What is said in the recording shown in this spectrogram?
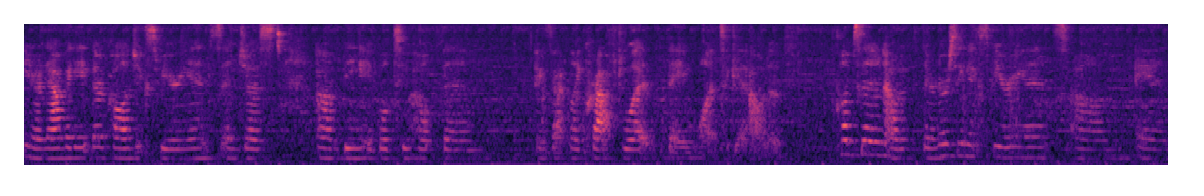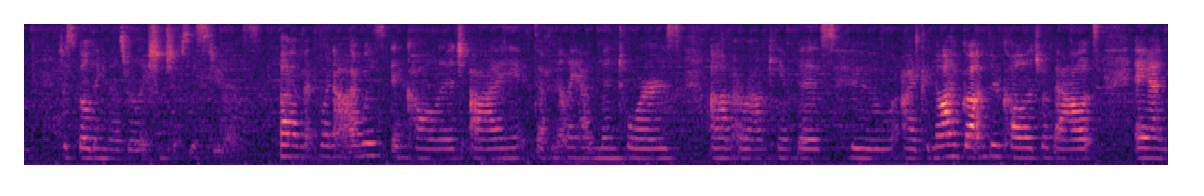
you know, navigate their college experience and just um, being able to help them exactly craft what they want to get out of Clemson, out of their nursing experience, um, and just building those relationships with students. Um, when I was in college, I definitely had mentors um, around campus who I could not have gotten through college without, and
